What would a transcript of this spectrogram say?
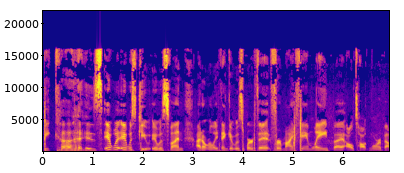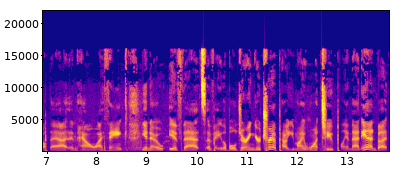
because it, w- it was cute. It was fun. I don't really think it was worth it for my family, but I'll talk more about that and how I think, you know, if that's available during your trip, how you might want to plan that in. But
